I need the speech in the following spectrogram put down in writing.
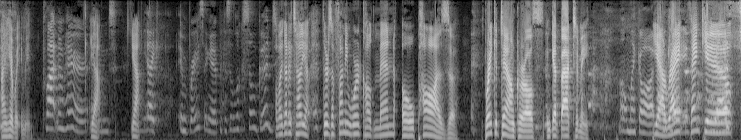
I hear what you mean. platinum hair. Yeah. and Yeah. like embracing it because it looks so good. Oh, I got to tell you, there's a funny word called menopause. Break it down, girls, and get back to me. Oh my god. Yeah, Okay. right? Thank you. Yes.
